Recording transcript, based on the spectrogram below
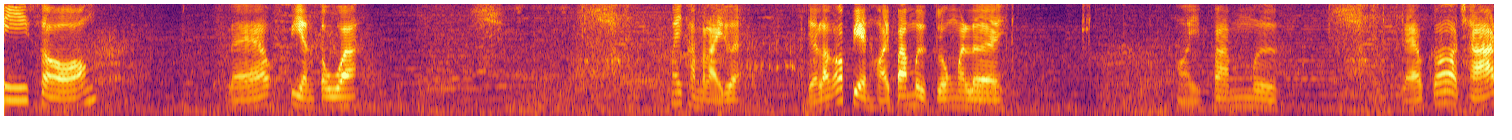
มีสองแล้วเปลี่ยนตัว ไม่ทำอะไรด้วย เดี๋ยวเราก็เปลี่ยนหอยปลาหมึกลงมาเลย หอยปลาหมึก แล้วก็ชาร์จ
